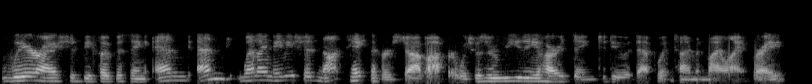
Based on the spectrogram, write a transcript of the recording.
where I should be focusing and and when I maybe should not take the first job offer, which was a really hard thing to do at that point in time in my life, right?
